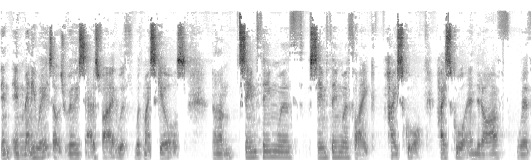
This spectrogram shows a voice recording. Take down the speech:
in in many ways I was really satisfied with with my skills. Um, same thing with same thing with like high school. High school ended off with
